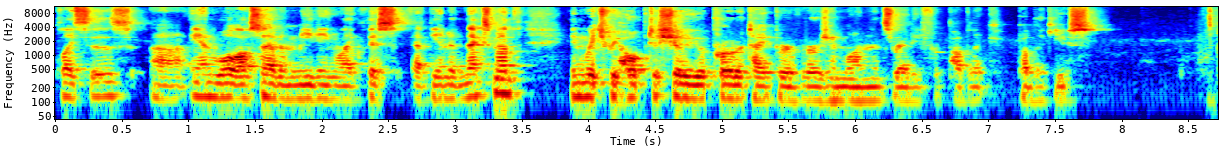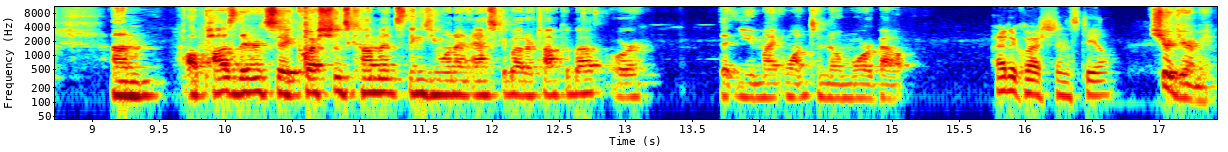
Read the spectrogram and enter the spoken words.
places. Uh, and we'll also have a meeting like this at the end of next month in which we hope to show you a prototype or version one that's ready for public, public use. Um, I'll pause there and say questions, comments, things you want to ask about or talk about or that you might want to know more about. I had a question, Steele. Sure, Jeremy.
